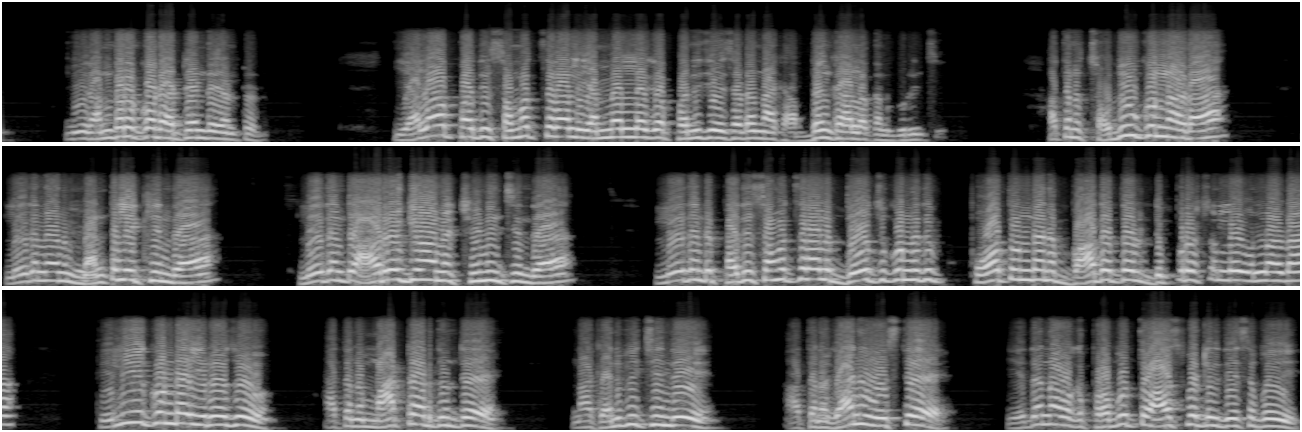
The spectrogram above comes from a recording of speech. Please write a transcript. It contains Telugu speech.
మీరందరూ కూడా అటెండ్ అయి ఉంటాడు ఎలా పది సంవత్సరాలు ఎమ్మెల్యేగా పనిచేశాడో నాకు అర్థం కాలే అతని గురించి. అతను చదువుకున్నాడా? లేదా నేను మెంటల్ ఎక్కిందా? లేదంటే ఆరోగ్యం అని క్షీణించిందా? లేదంటే పది సంవత్సరాలు దోచుకున్నది పోతుందనే బాధతో డిప్రెషన్లో ఉన్నాడా? తెలియకుండా ఈరోజు అతను మాట్లాడుతుంటే నాకు అనిపించింది అతను కానీ వస్తే ఏదైనా ఒక ప్రభుత్వ హాస్పిటల్కి తీసుకుపోయి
